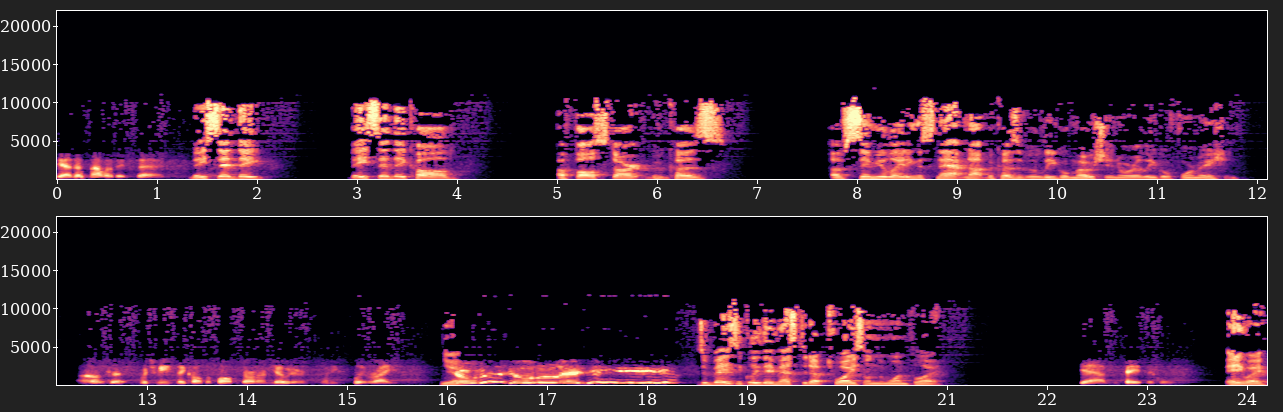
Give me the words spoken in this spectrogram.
Yeah, that's not what they said. They said they they said they called a false start because of simulating the snap, not because of illegal motion or illegal formation. Oh, okay. Which means they called the false start on Yoder when he split right. Yeah. Yodel, yodel, yeah. So basically, they messed it up twice on the one play. Yeah, basically. Anyway,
